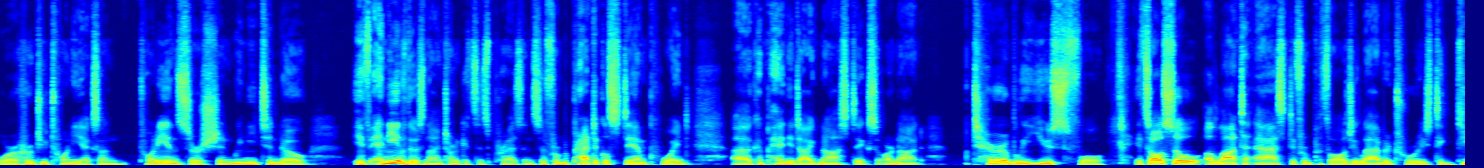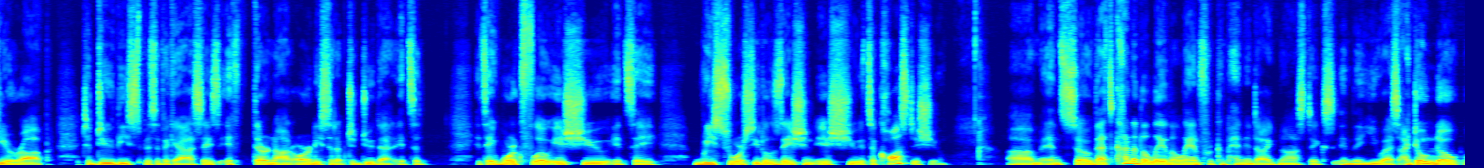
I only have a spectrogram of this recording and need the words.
or a HER2 20 exon 20 insertion. We need to know if any of those nine targets is present. So from a practical standpoint, uh, companion diagnostics are not terribly useful. It's also a lot to ask different pathology laboratories to gear up to do these specific assays if they're not already set up to do that. It's a it's a workflow issue. It's a resource utilization issue. It's a cost issue. Um, and so that's kind of the lay of the land for companion diagnostics in the US. I don't know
